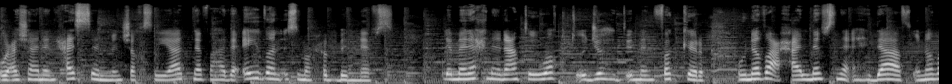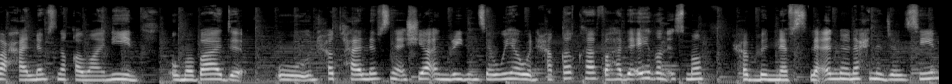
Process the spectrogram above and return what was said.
وعشان نحسن من شخصياتنا فهذا أيضا اسمه حب النفس. لما نحن نعطي وقت وجهد إن نفكر ونضع حال نفسنا أهداف ونضع حال نفسنا قوانين ومبادئ ونحط حال نفسنا أشياء نريد نسويها ونحققها فهذا أيضا اسمه حب النفس. لأنه نحن جالسين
